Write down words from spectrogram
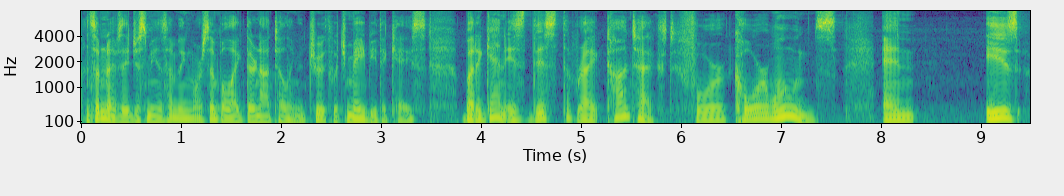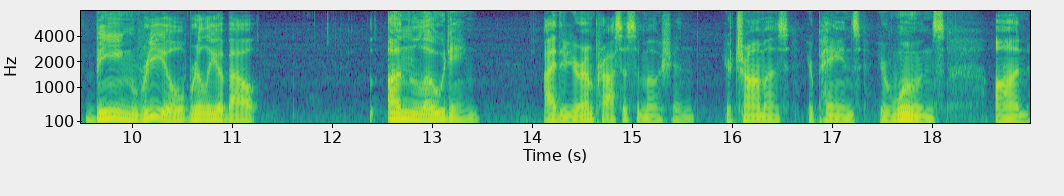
And sometimes they just mean something more simple, like they're not telling the truth, which may be the case. But again, is this the right context for core wounds? And is being real really about unloading either your unprocessed emotion, your traumas, your pains, your wounds on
